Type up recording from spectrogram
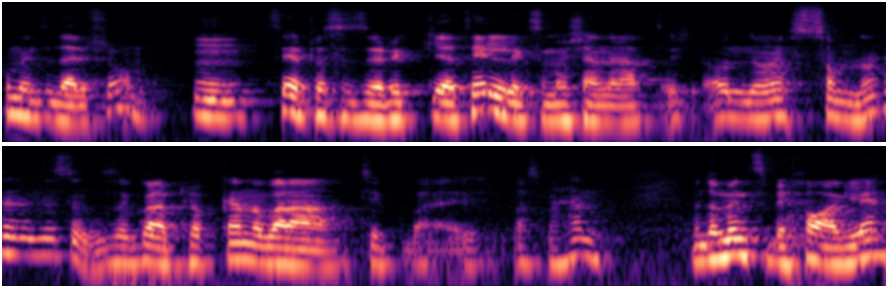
kommer inte därifrån. Mm. Så helt plötsligt så rycker jag till liksom och känner att och nu har jag somnat en liten stund. Så kollar jag klockan och bara typ vad, som har hänt. Men de är inte så behagliga.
